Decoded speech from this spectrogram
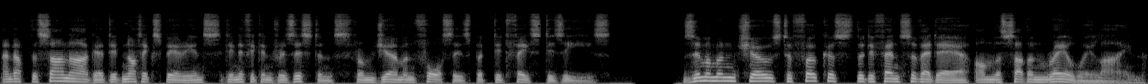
and up the Sanaga did not experience significant resistance from German forces but did face disease. Zimmermann chose to focus the defense of Edea on the southern railway line.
